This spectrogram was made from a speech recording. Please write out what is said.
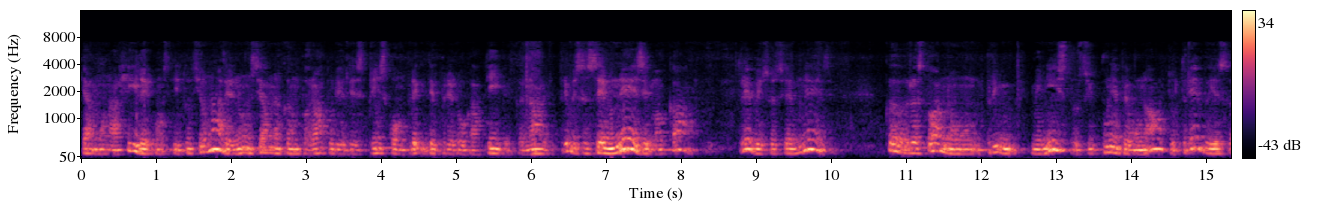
Chiar monarhiile constituționale nu înseamnă că împăratul e desprins complet de prerogative, că n-are. Trebuie să semneze măcar, trebuie să semneze. Că răstoarnă un prim-ministru și pune pe un altul, trebuie să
